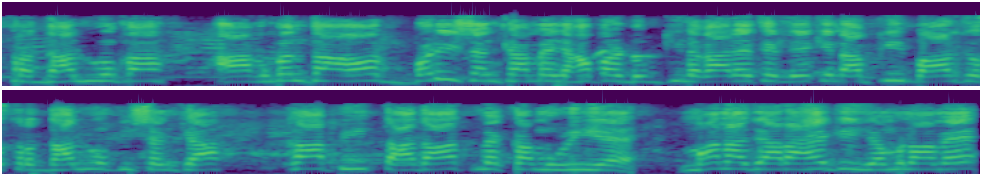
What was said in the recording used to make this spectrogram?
श्रद्धालुओं का आगमन था और बड़ी संख्या में यहाँ पर डुबकी लगा रहे थे, लेकिन अब की बार जो श्रद्धालुओं की संख्या काफ़ी तादाद में कम हुई है। माना जा रहा है कि यमुना में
